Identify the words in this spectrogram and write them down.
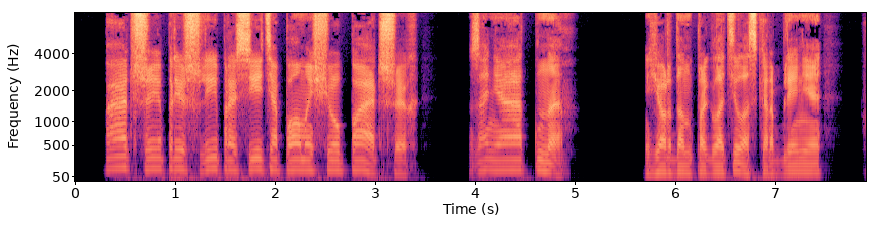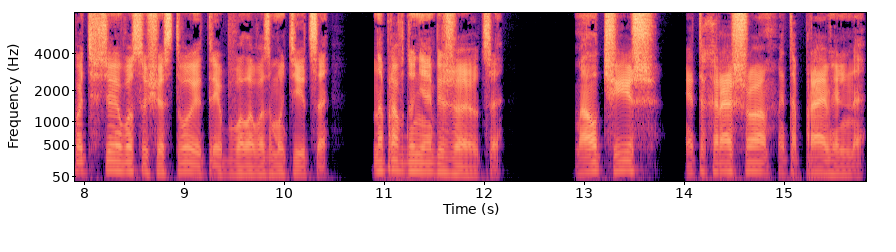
— «падшие пришли просить о помощи у падших. Занятно». Йордан проглотил оскорбление, хоть все его существо и требовало возмутиться. На правду не обижаются. «Молчишь? Это хорошо, это правильно.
